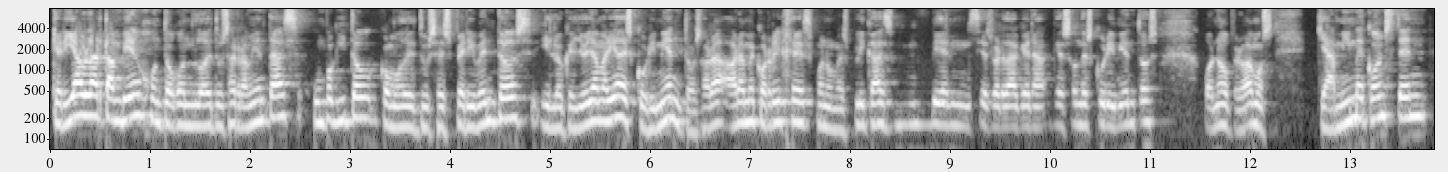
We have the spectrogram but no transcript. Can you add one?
quería hablar también, junto con lo de tus herramientas, un poquito como de tus experimentos y lo que yo llamaría descubrimientos. Ahora, ahora me corriges, bueno, me explicas bien si es verdad que, que son descubrimientos o no, pero vamos, que a mí me consten,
